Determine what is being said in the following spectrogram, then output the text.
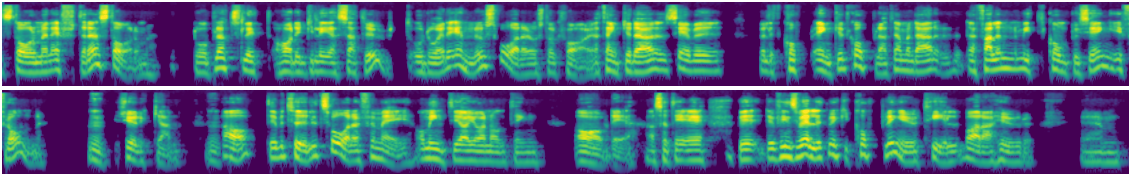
stormen efter en storm, då plötsligt har det glesat ut och då är det ännu svårare att stå kvar. Jag tänker där ser vi väldigt kop enkelt kopplat, ja men där, där faller mitt kompisgäng ifrån mm. kyrkan. Mm. Ja, det är betydligt svårare för mig om inte jag gör någonting av det. Alltså det, är, det finns väldigt mycket koppling ut till bara hur, um,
